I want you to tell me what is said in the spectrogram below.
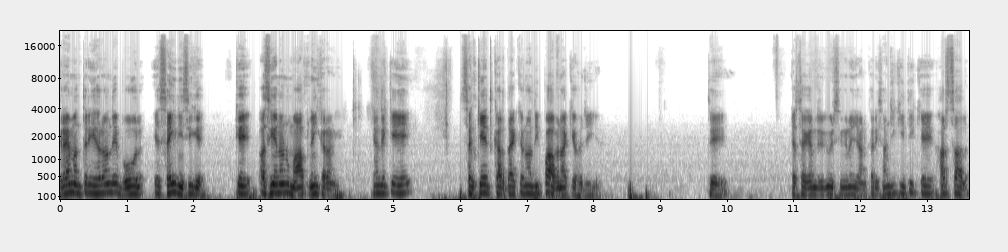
ਗ੍ਰਹਿ ਮੰਤਰੀ ਹੋਰਾਂ ਦੇ ਬੋਲ ਇਹ ਸਹੀ ਨਹੀਂ ਸੀਗੇ ਕਿ ਅਸੀਂ ਇਹਨਾਂ ਨੂੰ ਮਾਫ ਨਹੀਂ ਕਰਾਂਗੇ। ਕਹਿੰਦੇ ਕਿ ਇਹ ਸੰਕੇਤ ਕਰਦਾ ਕਿ ਉਹਨਾਂ ਦੀ ਭਾਵਨਾ ਕਿਹੋ ਜਿਹੀ ਹੈ। ਤੇ ਇਸ ਤਰ੍ਹਾਂ ਕਿ ਰਘਵੀਰ ਸਿੰਘ ਨੇ ਜਾਣਕਾਰੀ ਸਾਂਝੀ ਕੀਤੀ ਕਿ ਹਰ ਸਾਲ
